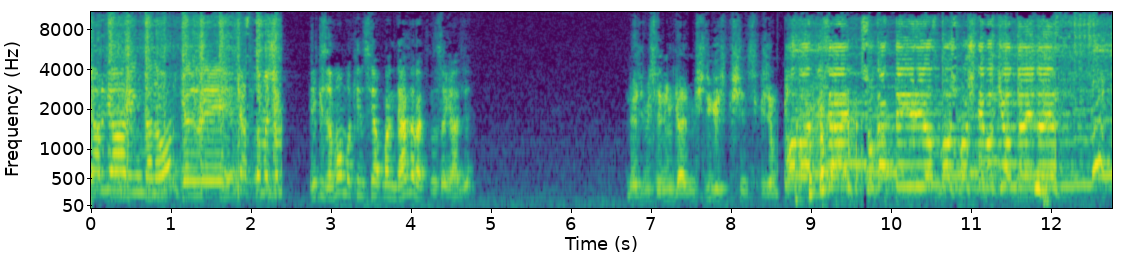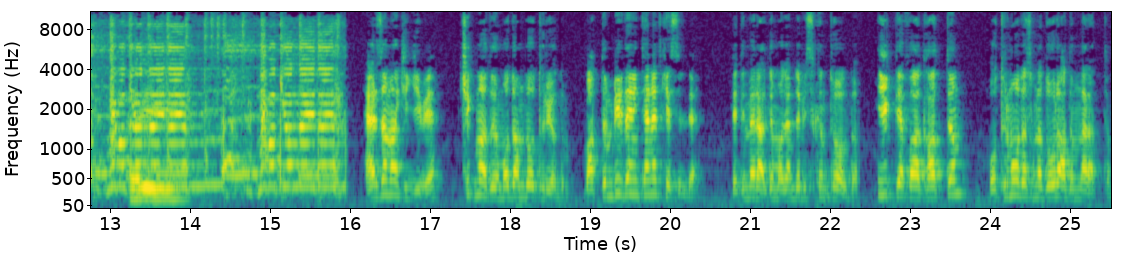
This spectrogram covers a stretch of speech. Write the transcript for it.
yor yoringdan o'rgilli kattamish Peki zaman makinesi yapmak nereden aklınıza geldi? Necmi senin gelmişini geçmişini sikeceğim. Hava güzel. Sokakta yürüyoruz boş boş. Ne bakıyorsun dayı dayı? Ne bakıyorsun dayı dayı? Ne bakıyorsun dayı dayı? Her zamanki gibi çıkmadığım odamda oturuyordum. Baktım birden internet kesildi. Dedim herhalde modemde bir sıkıntı oldu. İlk defa kalktım, oturma odasına doğru adımlar attım.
